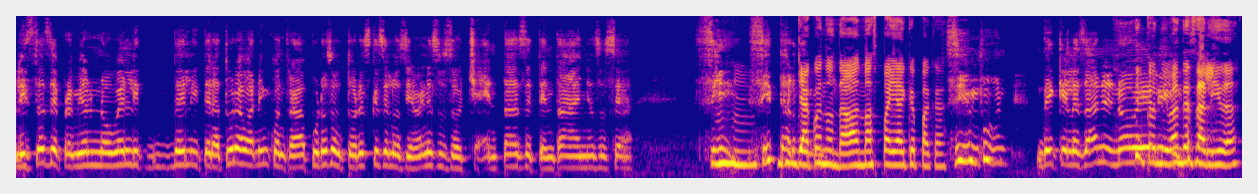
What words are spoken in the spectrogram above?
listas de premio Nobel de literatura van a encontrar a puros autores que se los dieron en sus 80, 70 años, o sea, sí, sí tardan. Ya cuando andaban más para allá que para acá. Simón, de que les dan el Nobel. cuando iban de salida.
